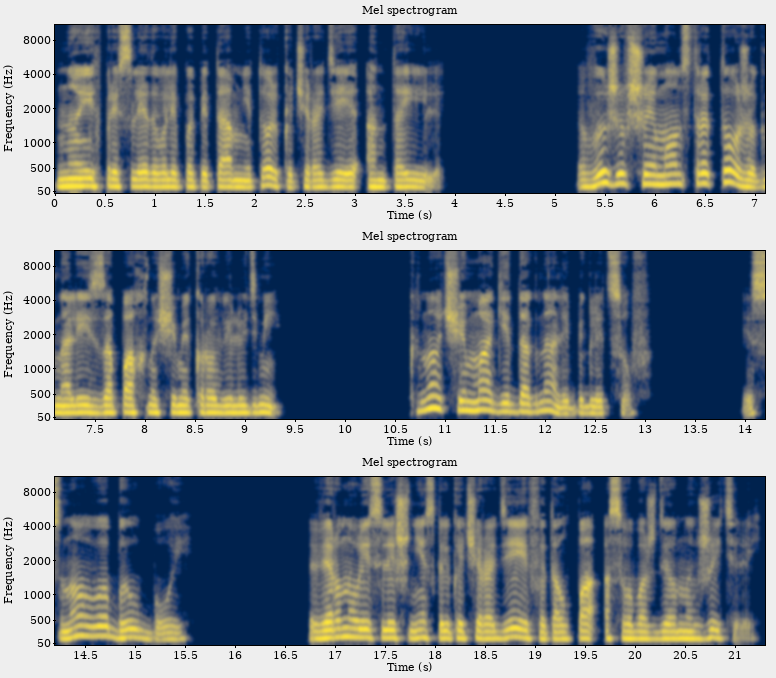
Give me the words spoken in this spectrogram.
Но их преследовали по пятам не только чародеи Антаили. Выжившие монстры тоже гнались за пахнущими кровью людьми. К ночи маги догнали беглецов. И снова был бой. Вернулись лишь несколько чародеев и толпа освобожденных жителей.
